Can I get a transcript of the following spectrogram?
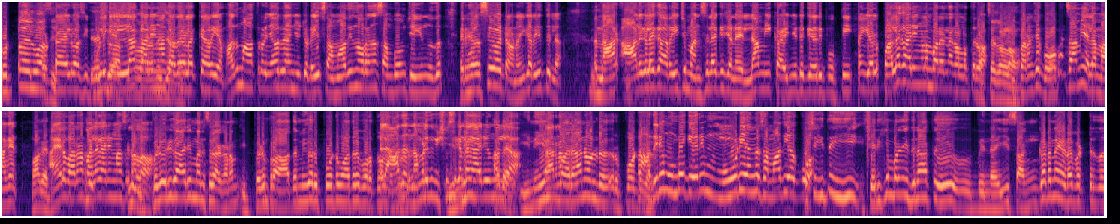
തൊട്ടയൽവാസി. പുള്ളിക്ക് എല്ലാ കാര്യങ്ങളും. കഥകളൊക്കെ അറിയാം. അത് മാത്രമല്ല ഞാൻ ഒരു കാര്യം ചോദിച്ചോട്ടെ ഈ സമാധി എന്ന് പറയുന്ന സംഭവം ചെയ്യുന്നത് രഹസ്യമായിട്ടാണോ? എനിക്കറിയത്തില്ല. അറിയത്തില്ല ആളുകളെയൊക്കെ അറിയിച്ച് മനസ്സിലാക്കി ചെയ്യണം. എല്ലാം ഈ കഴിഞ്ഞിട്ട് കയറി പൊത്തി. ഇയാൾ പല കാര്യങ്ങളും പറയുന്ന കള്ളത്തരവാ. പച്ചക്കള്ളവാ. ഈ പറഞ്ഞ ഗോപൻ സ്വാമി അല്ല മകൻ. അയാൾ പറഞ്ഞ പല കാര്യങ്ങളും ഇപ്പോഴും ഒരു കാര്യം മനസ്സിലാക്കണം. ഇപ്പോഴും പ്രാഥമിക റിപ്പോർട്ട് മാത്രമേ പുറത്തു അത്. നമ്മളിത് വിശ്വസിക്കേണ്ട കാര്യമൊന്നുമില്ല. ഇനിയും വരാനുണ്ട് റിപ്പോർട്ട് അതിനു മുമ്പേ കയറി മൂടി അങ്ങ് സമാധിയാക്കുക ഇത് ഈ ശരിക്കും പറഞ്ഞ ഇതിനകത്ത് പിന്നെ ഈ സംഘടന ഇടപെട്ടത്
